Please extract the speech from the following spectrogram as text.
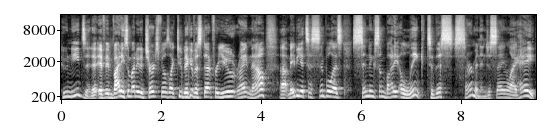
who needs it? If inviting somebody to church feels like too big of a step for you right now, uh, maybe it's as simple as sending somebody a link to this sermon and just saying, like, hey,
